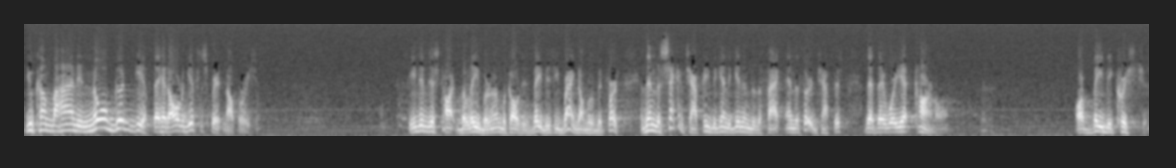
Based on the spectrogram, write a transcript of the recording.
You come behind in no good gift. They had all the gifts of Spirit in operation. He didn't just start belaboring them because his babies. He bragged on them a little bit first. And then the second chapter, he began to get into the fact, and the third chapters, that they were yet carnal or baby Christians.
